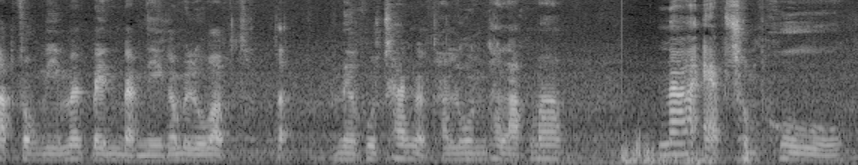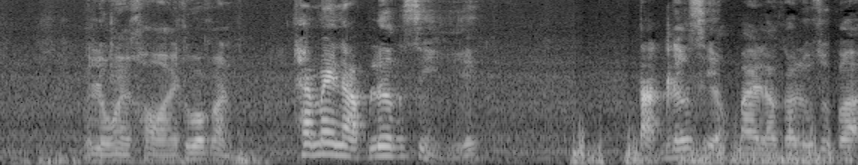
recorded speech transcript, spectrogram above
ลับตรงนี้มันเป็นแบบนี้ก็ไม่รู้แบบเนื้อคูชั่นแบบทะลุนทะลักมาก หน้าแอบชมพูไปลงให้คอให้ทั่วก่อน ถ้าไม่นับเรื่องสี ตัดเรื่องสีออกไปแล้วก็รู้สึกว่า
